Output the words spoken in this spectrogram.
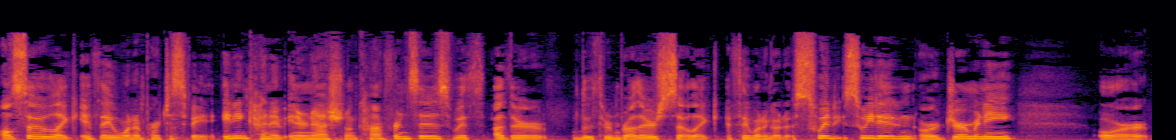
Also, like if they want to participate in any kind of international conferences with other Lutheran brothers, so like if they want to go to Sweden or Germany or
